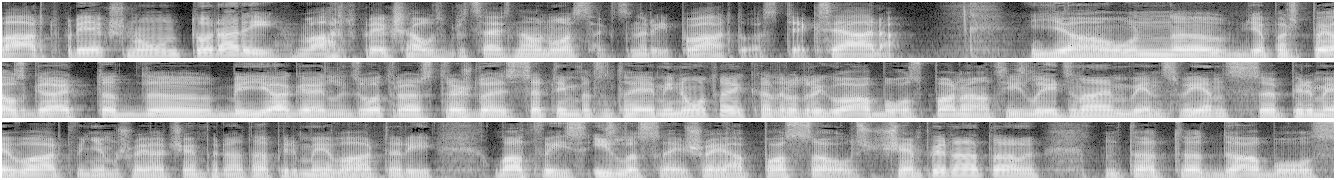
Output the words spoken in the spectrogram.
vārtu priekšu, nu, un tur arī vārtu priekšā uzbrucējs nav nosakts un arī pa vārtos ķeks ārā. Jā, un uh, ja par spēles gaitu, tad uh, bija jāgaida līdz otrās trešdaļas 17. minūtē, kad Rodrigo Abols panāca izlīdzinājumu 1-1. Pirmie vārti viņam šajā čempionātā, pirmie vārti arī Latvijas izlasēja šajā pasaules čempionātā. Tātad Abols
